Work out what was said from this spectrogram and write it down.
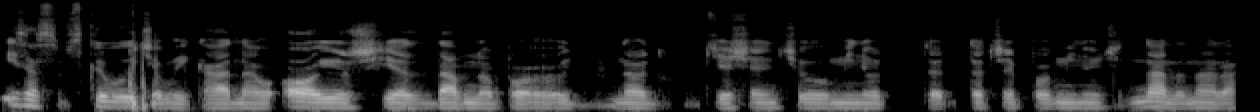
I zasubskrybujcie mój kanał. O, już jest dawno po no, 10 minut, to znaczy po minucie. Nada, nada.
